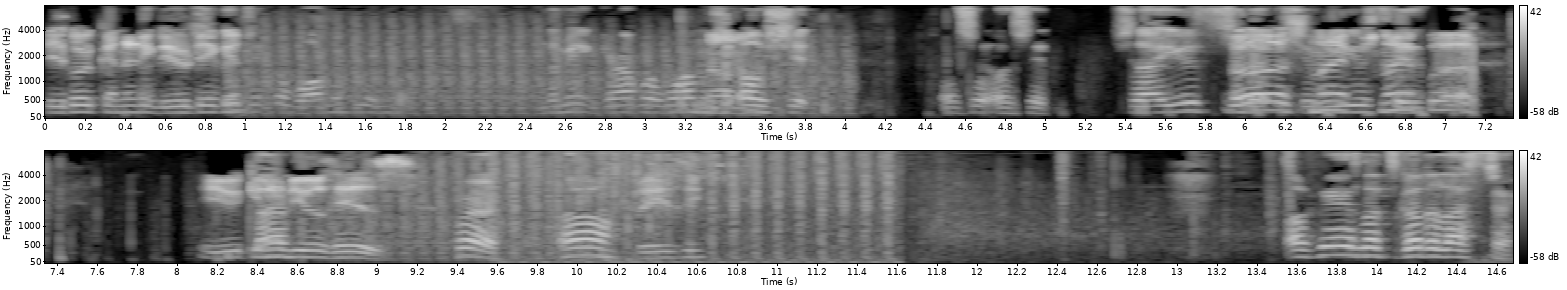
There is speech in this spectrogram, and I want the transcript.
He's got kinetic. Did you take Should it? Take a war machine? Let me grab a war No, Oh shit. Oh shit, oh shit. Should I use, should, Oh, I, snipe, use sniper. You cannot Snipe. use his. his? Where? Oh, Crazy. okay, let's go to Lester.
